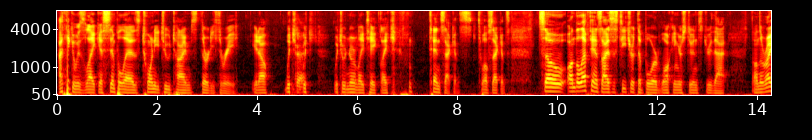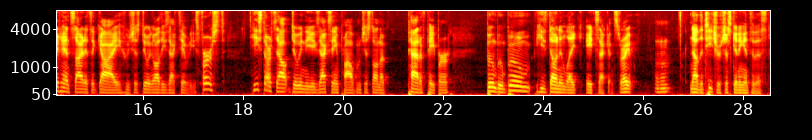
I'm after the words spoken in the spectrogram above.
I think it was like as simple as twenty two times thirty three. You know, which Okay. which which would normally take like ten seconds, twelve seconds. So on the left hand side is this teacher at the board walking her students through that. On the right hand side, it's a guy who's just doing all these activities. First, he starts out doing the exact same problem just on a pad of paper. Boom, boom, boom. He's done in like eight seconds, right? Mhm. Now the teacher's just getting into this.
